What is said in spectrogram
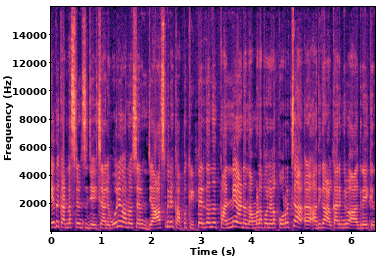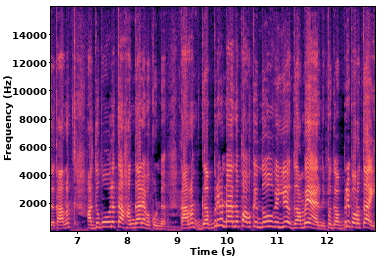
ഏത് കണ്ടസ്റ്റൻസ് ജയിച്ചാലും ഒരു കാരണവശാലും ജാസ്മിന് കപ്പ് കിട്ടരുതെന്ന് തന്നെയാണ് നമ്മളെ പോലെയുള്ള കുറച്ച് അധികം ആൾക്കാരെങ്കിലും ആഗ്രഹിക്കുന്നത്. കാരണം അതുപോലത്തെ അഹങ്കാരം അവക്കുണ്ട്. കാരണം ഗബ്രി ഉണ്ടായിരുന്നപ്പോൾ അവൾക്ക് എന്തോ വലിയ ഗമയായിരുന്നു. ഇപ്പൊ ഗബ്രി പുറത്തായി.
